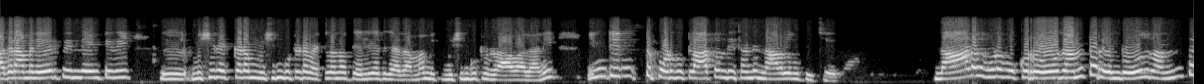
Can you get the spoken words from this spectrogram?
అక్కడ ఆమె నేర్పింది ఏంటిది? మిషన్ ఎక్కడం మిషన్ కుట్టడం ఎట్లనో తెలియదు కదమ్మా మీకు మిషన్ కుట్టడం రావాలని. ఇంటింత పొడుగు క్లాత్ తీసండి నాడలు కుట్టించేది నాడలు కూడా ఒక రోజంతా రెండు రోజులు అంతా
